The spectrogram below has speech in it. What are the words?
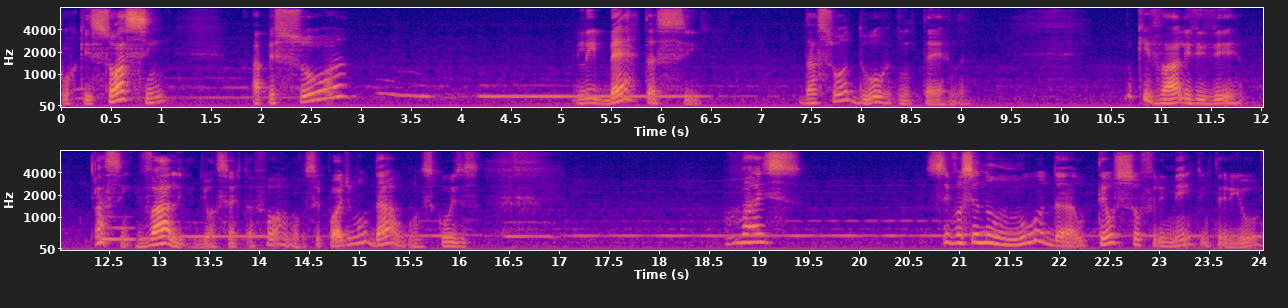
Porque só assim a pessoa liberta-se da sua dor interna o que vale viver assim? Vale, de uma certa forma, você pode mudar algumas coisas. Mas se você não muda o teu sofrimento interior,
